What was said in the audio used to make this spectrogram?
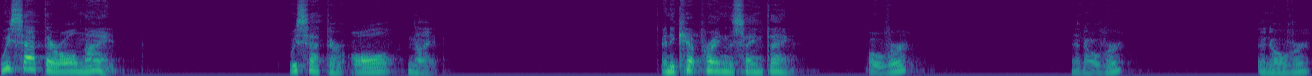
We sat there all night. We sat there all night. And he kept praying the same thing over and over and over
